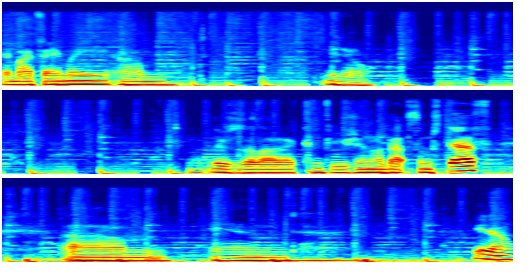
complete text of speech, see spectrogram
in my family um, you know there's a lot of confusion about some stuff. Um, and, you know,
